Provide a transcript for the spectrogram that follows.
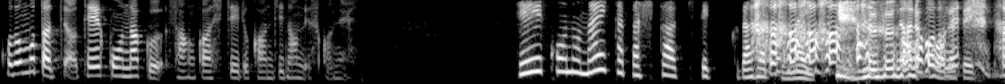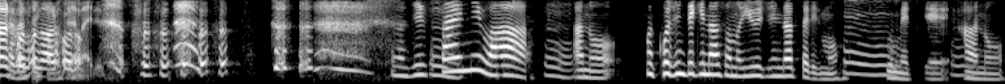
子どもたちは抵抗なく参加している感じなんですかね？抵抗のない方しか来てくださってないっていう なるほどね方が正解なるほど正しいかもしれないです。実際には、うんあの、まあ、個人的なその友人だったりも含含めて、うんあの、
